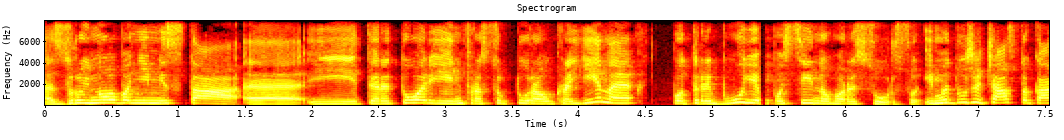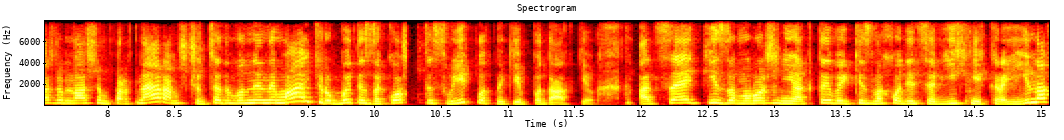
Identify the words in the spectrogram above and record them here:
е, зруйновані міста е, і території, інфраструктура України. Потребує постійного ресурсу, і ми дуже часто кажемо нашим партнерам, що це вони не мають робити за кошти своїх платників податків. А це ті заморожені активи, які знаходяться в їхніх країнах,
